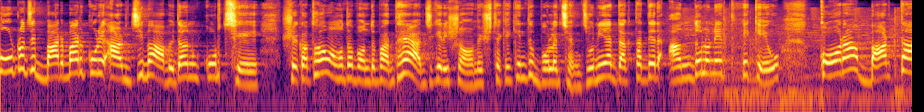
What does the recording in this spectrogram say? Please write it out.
কোর্টও যে বারবার করে আর্জি বা আবেদন করছে, সে কথাও মমতা বন্দ্যোপাধ্যায় আজকের এই সমাবেশ থেকে কিন্তু বলেছেন। জুনিয়র ডাক্তারদের আন্দোলনের থেকেও কড়া বার্তা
